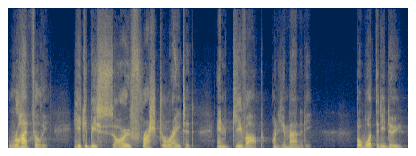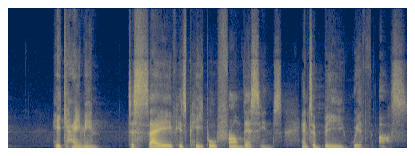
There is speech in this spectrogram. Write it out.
rightfully he could be so frustrated and give up on humanity. But what did he do? He came in to save his people from their sins and to be with us.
